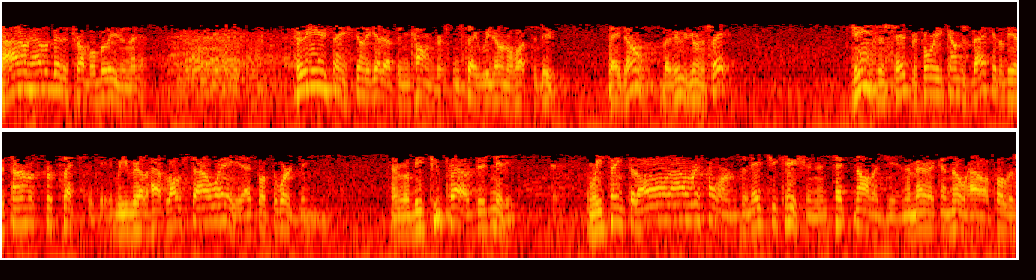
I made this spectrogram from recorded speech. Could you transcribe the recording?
I don't have a bit of trouble believing that. Who do you think is going to get up in Congress and say we don't know what to do? They don't, but who's going to say it? Jesus said before he comes back it'll be a time of perplexity. We will have lost our way. That's what the word means. And we'll be too proud to admit it. We think that all our reforms in education and technology and America know how pull us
